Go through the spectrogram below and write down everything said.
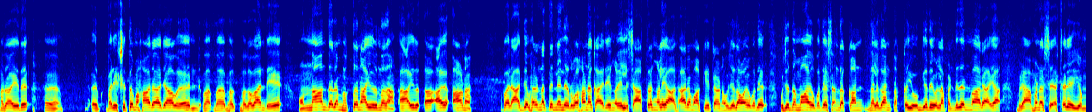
അതായത് പരീക്ഷിത്ത മഹാരാജാവ് ഭഗവാന്റെ ഒന്നാം തരം ഭക്തനായിരുന്നതാണ് ആയിര ആണ്. അപ്പോൾ രാജ്യഭരണത്തിന്റെ നിർവഹണ കാര്യങ്ങളിൽ ശാസ്ത്രങ്ങളെ ആധാരമാക്കിയിട്ടാണ് ഉചിതമായ ഉപദേ ഉചിതമായ ഉപദേശം തക്കാൻ നൽകാൻ തക്ക യോഗ്യതയുള്ള പണ്ഡിതന്മാരായ ബ്രാഹ്മണ ശ്രേഷ്ഠരെയും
